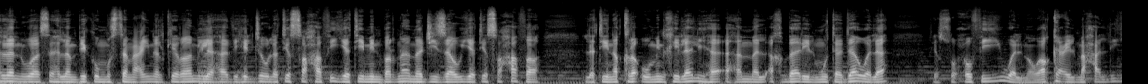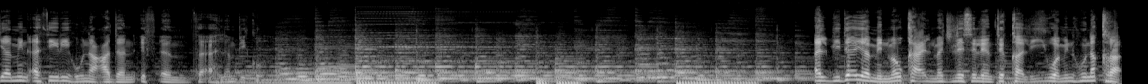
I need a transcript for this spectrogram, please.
أهلا وسهلا بكم مستمعينا الكرام إلى هذه الجولة الصحفية من برنامج زاوية الصحافة التي نقرأ من خلالها أهم الأخبار المتداولة في الصحف والمواقع المحلية من أثير هنا عدن إف إم فاهلا بكم. البداية من موقع المجلس الانتقالي ومنه نقرأ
